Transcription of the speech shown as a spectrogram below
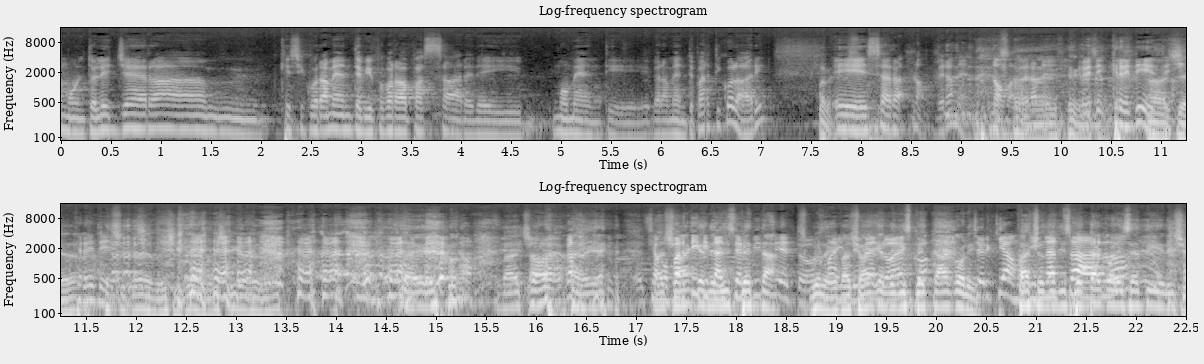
molto leggera, mh, che sicuramente vi farà passare dei momenti veramente particolari. Vabbè, e sarà no, veramente, no, ma veramente, Eh, crede- no, credeteci, ci- credeteci. Ci credo, ci credo, ci credo. Dai, io faccio- no, perché siamo faccio partiti dal spetta- servizietto, Scusa, faccio anche degli ecco, spettacoli. cerchiamo faccio degli spettacoli satirici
